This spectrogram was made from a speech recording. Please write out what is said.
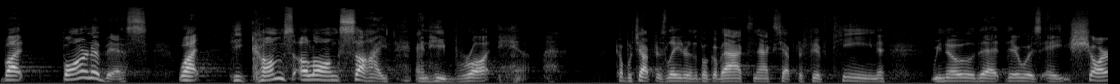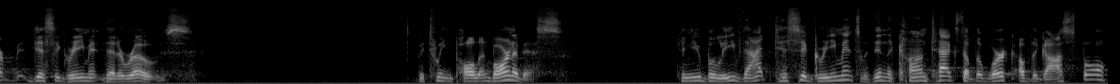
But Barnabas, what? He comes alongside and he brought him. A couple chapters later in the book of Acts, in Acts chapter 15, we know that there was a sharp disagreement that arose between Paul and Barnabas. Can you believe that? Disagreements within the context of the work of the gospel?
